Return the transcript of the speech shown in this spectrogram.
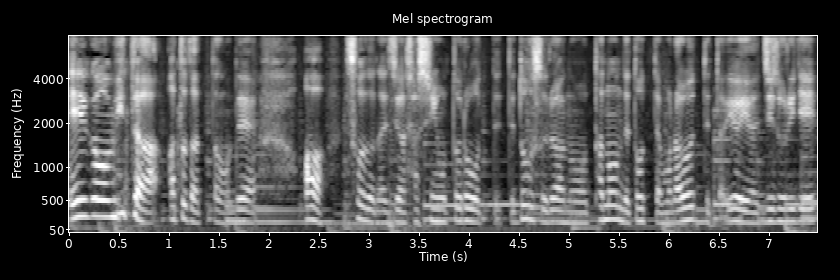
映画を見た後だったので「あそうだねじゃあ写真を撮ろう」って言って「どうする？あの頼んで撮ってもらう?」って言ったら「いやいや自撮りで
